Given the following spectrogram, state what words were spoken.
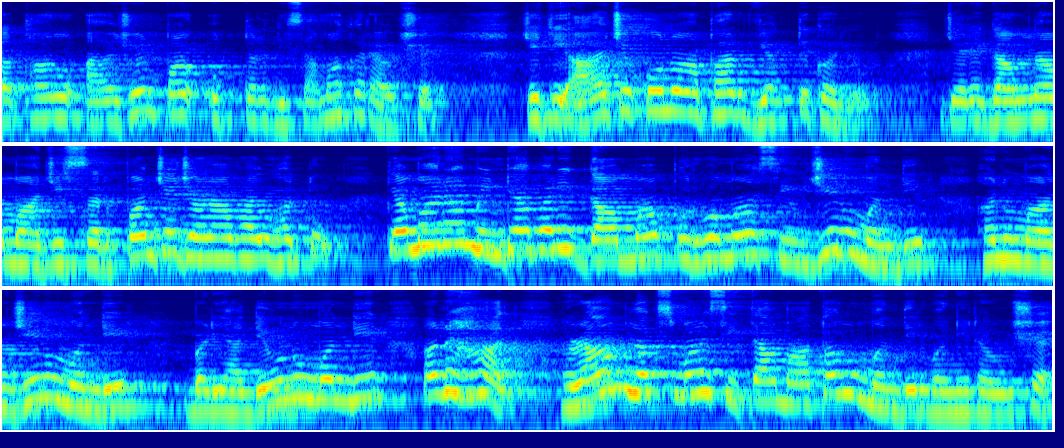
કથાનું આયોજન પણ ઉત્તર દિશામાં કરાયું છે, જેથી આયોજકોનો આભાર વ્યક્ત કર્યો. જ્યારે ગામના માજી સરપંચે જણાવાયું હતું કે અમારા મીંઢાવારી ગામમાં પૂર્વમાં શિવજીનું મંદિર, હનુમાનજીનું મંદિર, બળિયાદેવનું મંદિર અને હાલ રામ લક્ષ્મણ સીતા માતાનું મંદિર બની રહ્યું છે.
